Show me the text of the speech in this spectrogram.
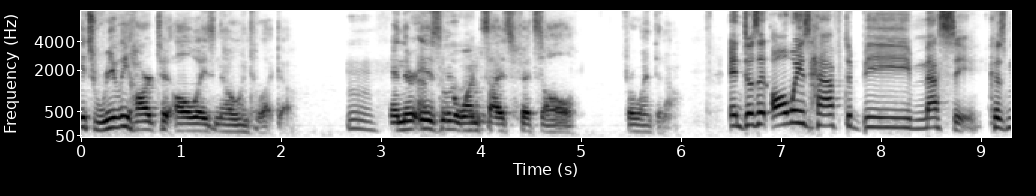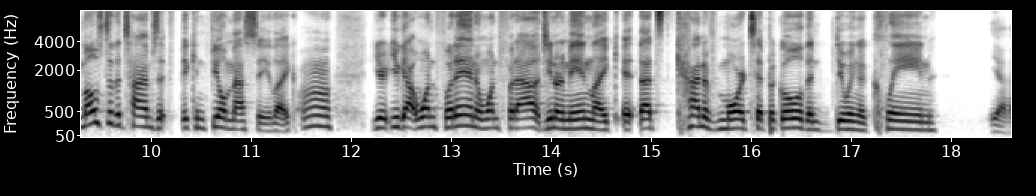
It's really hard to always know when to let go. Mm. And there is Absolutely. no one size fits all for when to know. And does it always have to be messy? Because most of the times it, it can feel messy. Like, uh, oh, you you got one foot in and one foot out. Do you know what I mean? Like it, that's kind of more typical than doing a clean, Yeah.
